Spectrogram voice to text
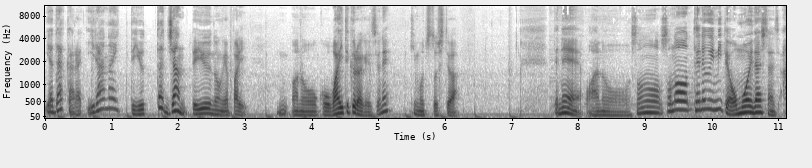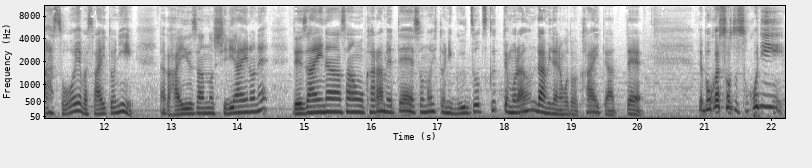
いやだからいらないって言ったじゃんっていうのがやっぱりあのこう湧いてくるわけですよね。気持ちとしては。でね、あのそのその手拭い見て思い出したんですあそういえばサイトになんか俳優さんの知り合いのねデザイナーさんを絡めてその人にグッズを作ってもらうんだみたいなことが書いてあってで僕はそうするとそこに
